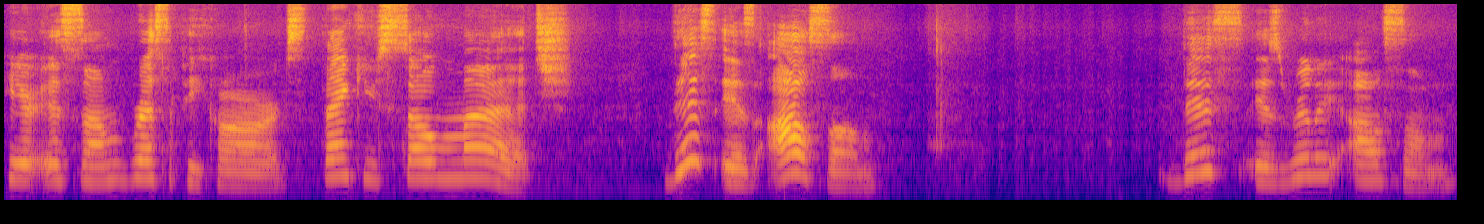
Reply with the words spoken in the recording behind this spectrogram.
here is some recipe cards. Thank you so much. This is awesome. This is really awesome.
